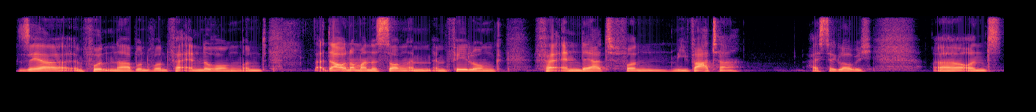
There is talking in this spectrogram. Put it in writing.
sehr empfunden habe und von Veränderung und da auch nochmal eine Song-Empfehlung verändert von Mivata, heißt der, glaube ich. Äh, und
